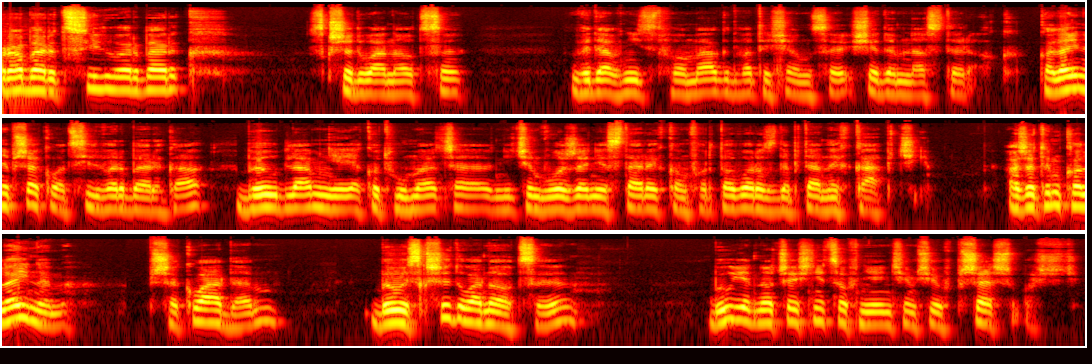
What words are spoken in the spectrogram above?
Robert Silverberg, Skrzydła Nocy, wydawnictwo MAG 2017 rok. Kolejny przekład Silverberga był dla mnie jako tłumacza niczym włożenie starych, komfortowo rozdeptanych kapci. A że tym kolejnym przekładem były skrzydła nocy, był jednocześnie cofnięciem się w przeszłość.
